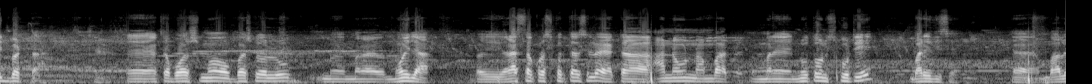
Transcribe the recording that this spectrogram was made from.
ইটবাট্টা। একটা বয়স বয়স্ক লোক মানে মহিলা ওই রাস্তা ক্রস করতে আসছিল একটা আননোন নাম্বার মানে নতুন স্কুটি বাড়ি দিছে। হ্যাঁ ভালো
